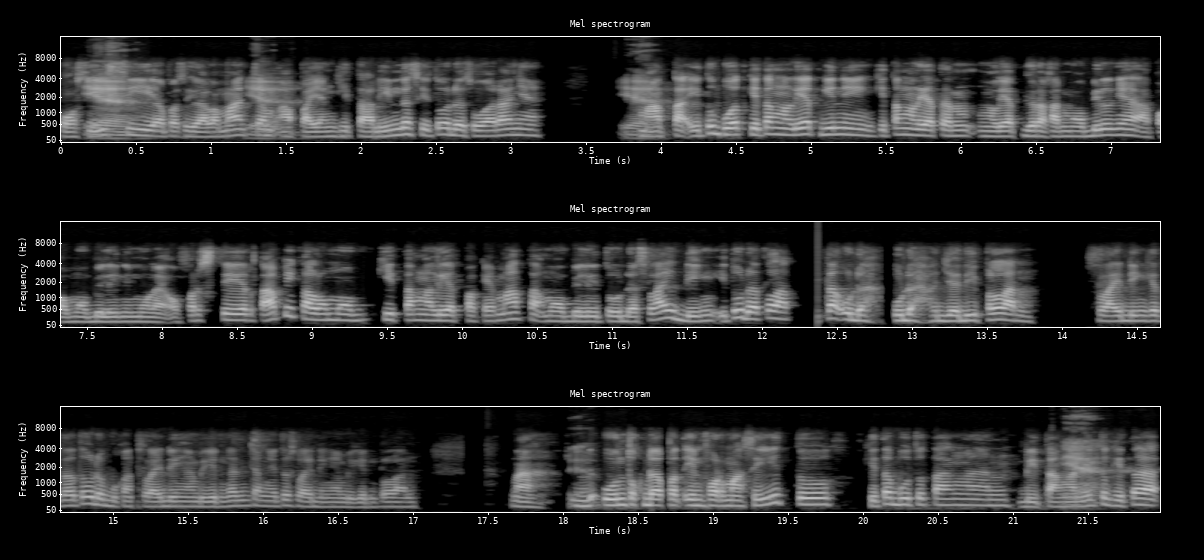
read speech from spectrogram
posisi apa segala macam Yeah. apa yang kita lindas itu ada suaranya. Iya. mata itu buat kita ngelihat gini kita ngelihat ngelihat gerakan mobilnya apa mobil ini mulai oversteer. Tapi kalau mau kita ngelihat pakai mata mobil itu udah sliding itu udah telat. Kita udah udah jadi pelan. Sliding kita tuh udah bukan sliding yang bikin kencang itu sliding yang bikin pelan nah d- untuk dapat informasi itu kita butuh tangan di tangan Ya. itu kita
